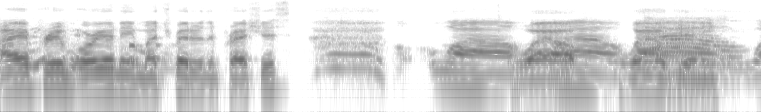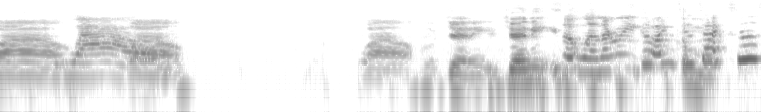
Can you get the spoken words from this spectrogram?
I approve Oreo name much better than Precious. Wow. Wow. Wow. Wow, Jenny. Wow. Wow. Wow. Wow. Jenny. Jenny. So when are we going to Texas?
